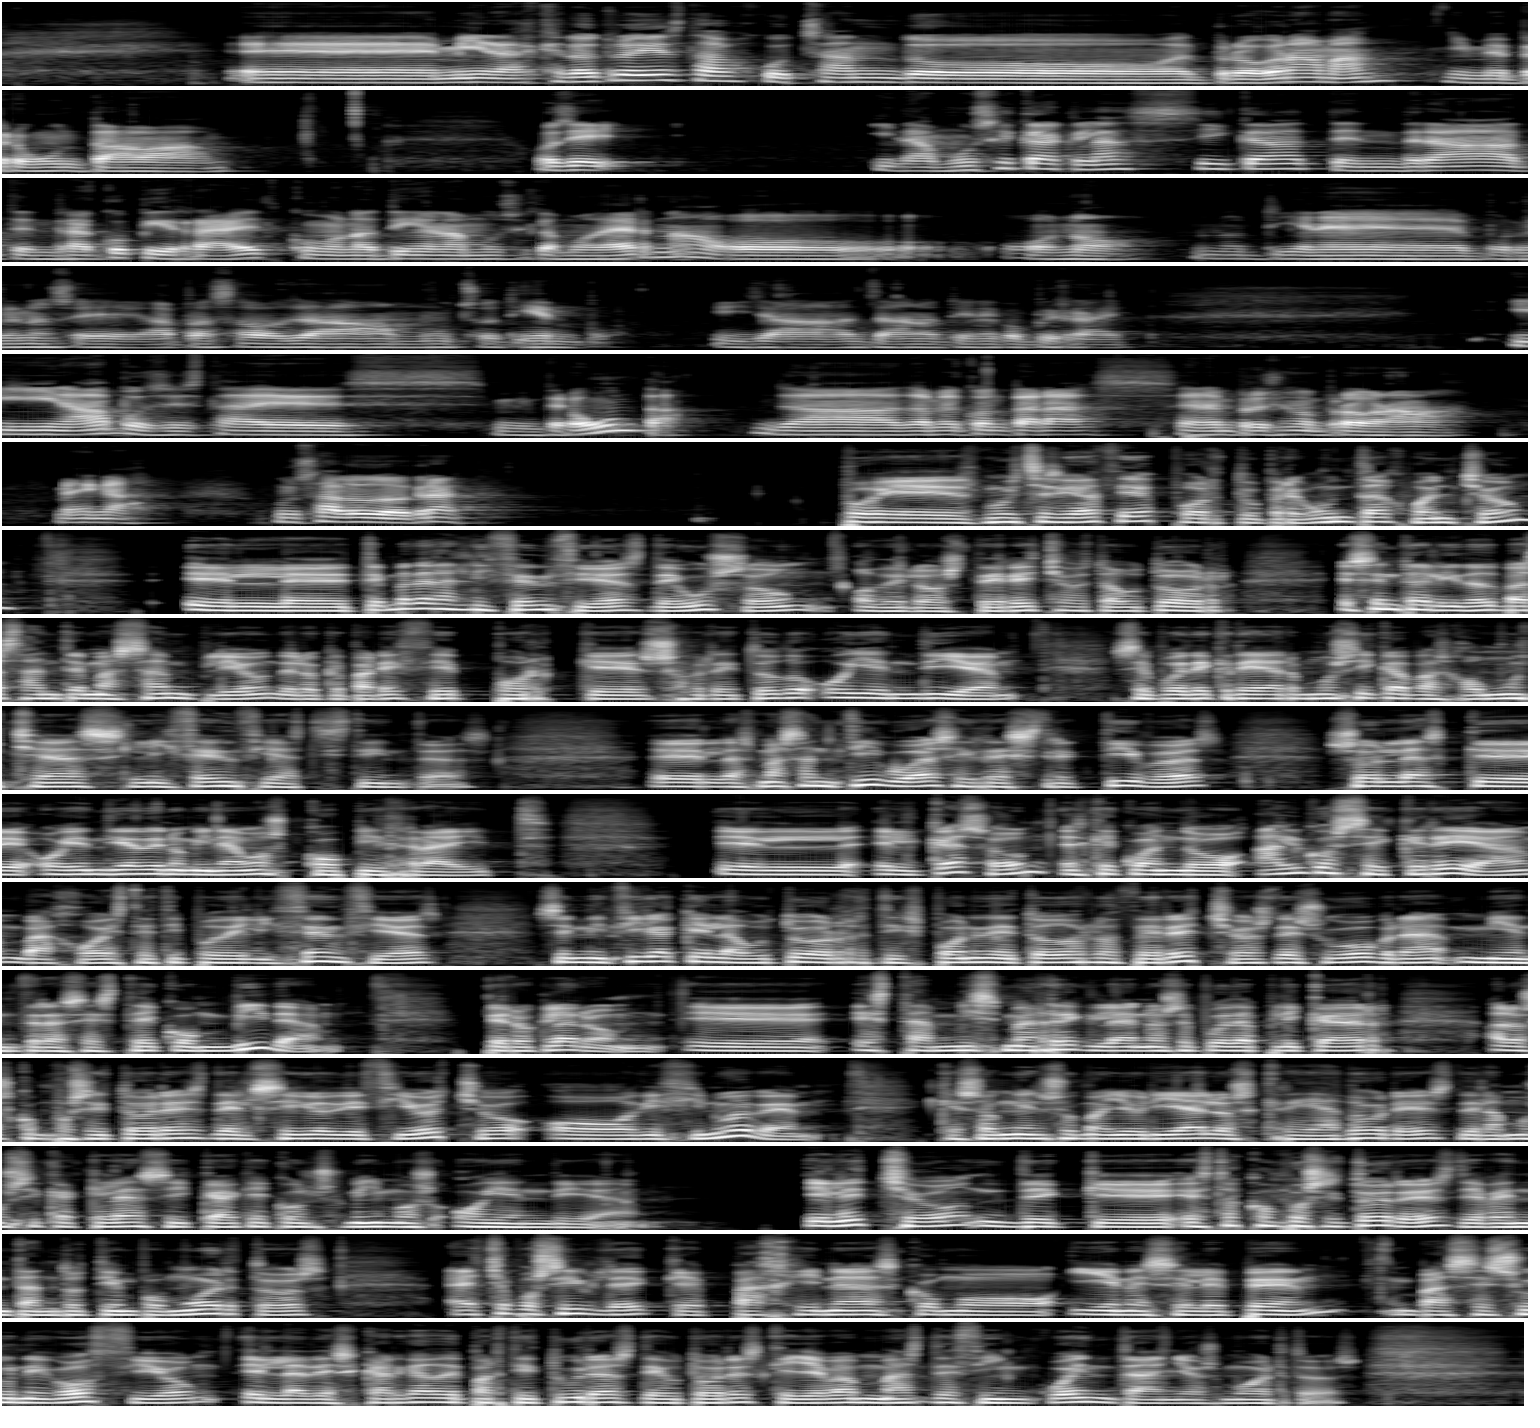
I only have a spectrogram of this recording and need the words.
Eh, mira, es que el otro día estaba escuchando el programa y me preguntaba, oye, ¿y la música clásica tendrá, tendrá copyright como la tiene la música moderna o, o no? No tiene, porque no sé, ha pasado ya mucho tiempo y ya, ya no tiene copyright. Y nada, pues esta es mi pregunta. Ya, me contarás en el próximo programa. Venga, un saludo, crack. Pues muchas gracias por tu pregunta, Juancho. El eh, tema de las licencias de uso o de los derechos de autor es en realidad bastante más amplio de lo que parece porque sobre todo hoy en día se puede crear música bajo muchas licencias distintas. Eh, las más antiguas y restrictivas son las que hoy en día denominamos copyright. El, caso es que cuando algo se crea bajo este tipo de licencias, significa que el autor dispone de todos los derechos de su obra mientras esté con vida. Pero claro, eh, esta misma regla no se puede aplicar a los compositores del siglo XVIII o XIX, que son en su mayoría los creadores de la música clásica que consumimos hoy en día. El hecho de que estos compositores lleven tanto tiempo muertos ha hecho posible que páginas como IMSLP base su negocio en la descarga de partituras de autores que llevan más de 50 años muertos.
